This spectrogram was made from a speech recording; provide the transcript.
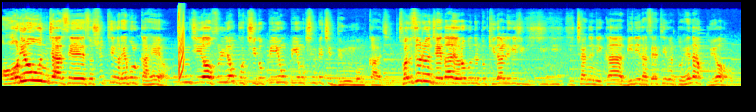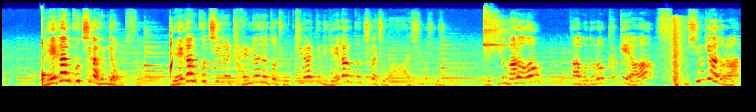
어려운 자세에서 슈팅을 해볼까 해요. 심지어 훈련 코치도 삐용삐용 침패치 능몸까지. 전술은 제가 여러분들도 기다리기 귀찮으니까 미리 다 세팅을 또 해놨고요. 예감 코치가 근데 없어. 예감 코치를 달면은 더 좋긴 할 텐데 예감 코치가 지금 와. 그래서 지금 바로 가보도록 할게요. 좀 신기하더라.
